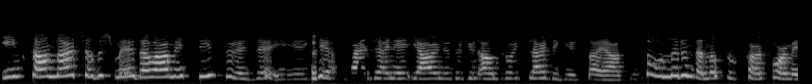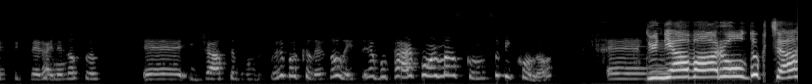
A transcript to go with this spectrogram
İnsanlar çalışmaya devam ettiği sürece e, ki bence hani yarın öbür gün Android'ler de girse hayatımıza onların da nasıl perform ettikleri hani nasıl e, icraatta bulundukları bakılır. Dolayısıyla bu performans konusu bir konu. E, Dünya var oldukça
